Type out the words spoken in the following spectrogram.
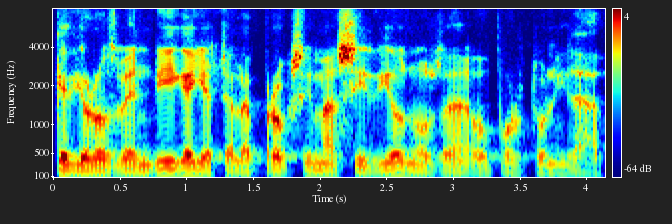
Que Dios los bendiga y hasta la próxima si Dios nos da oportunidad.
